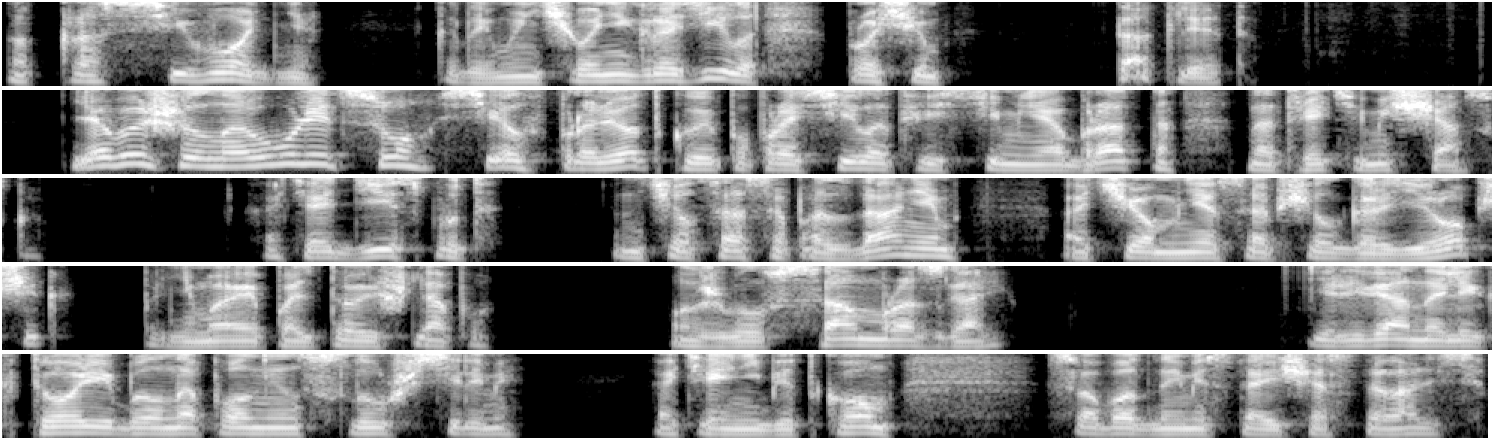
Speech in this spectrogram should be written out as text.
Но как раз сегодня, когда ему ничего не грозило, впрочем, так ли это? Я вышел на улицу, сел в пролетку и попросил отвезти меня обратно на Третью Мещанскую. Хотя диспут начался с опозданием, о чем мне сообщил гардеробщик, принимая пальто и шляпу. Он же был в самом разгаре. Деревянный лекторий был наполнен слушателями, хотя и не битком, свободные места еще оставались.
